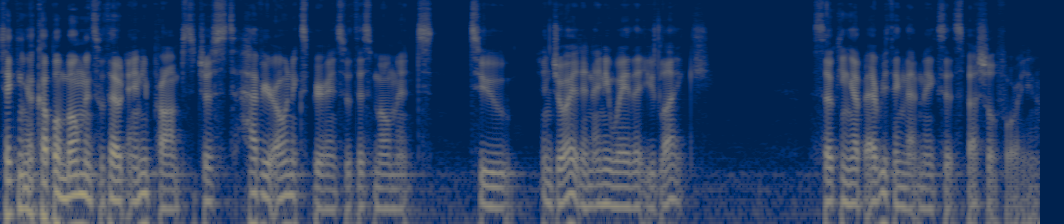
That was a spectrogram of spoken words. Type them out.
taking a couple moments without any prompts to just have your own experience with this moment to enjoy it in any way that you'd like, soaking up everything that makes it special for you.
